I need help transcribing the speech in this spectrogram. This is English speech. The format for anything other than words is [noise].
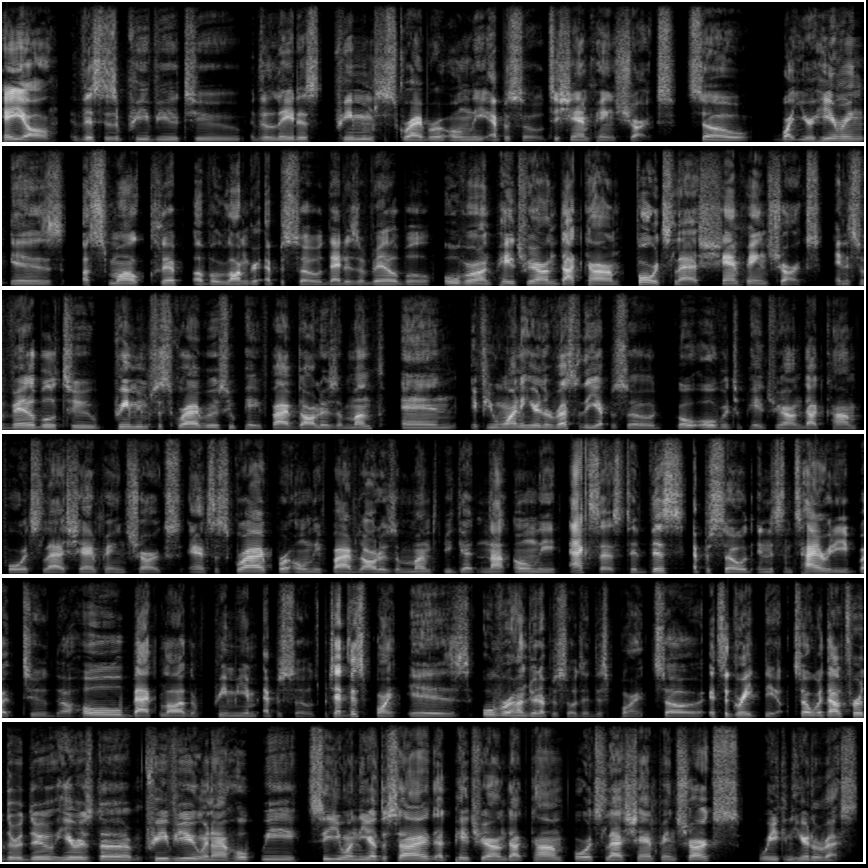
Hey y'all, this is a preview to the latest premium subscriber only episode to Champagne Sharks. So, what you're hearing is a small clip of a longer episode that is available over on patreon.com forward slash champagne sharks. And it's available to premium subscribers who pay $5 a month. And if you want to hear the rest of the episode, go over to patreon.com forward slash champagne sharks and subscribe for only $5 a month. You get not only access to this episode in its entirety, but to the whole backlog of premium episodes, which at this point is over 100 episodes at this point. So it's a great deal. So without further ado, here is the preview, and I hope we see you on the other side at patreon.com forward slash champagne sharks, where you can hear the rest.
